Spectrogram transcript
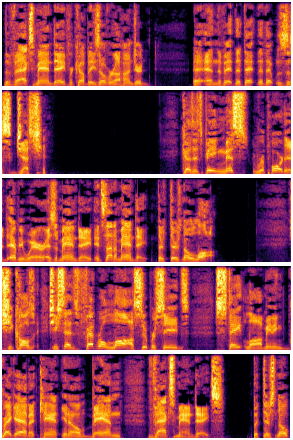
the vax mandate for companies over 100 and the, that, that, that that was a suggestion. Because it's being misreported everywhere as a mandate. It's not a mandate. There, there's no law. She calls, she says federal law supersedes state law, meaning Greg Abbott can't, you know, ban vax mandates. But there's no,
